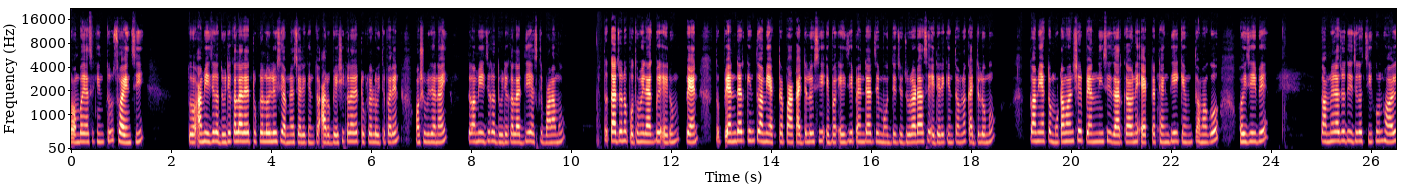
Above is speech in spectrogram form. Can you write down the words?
লম্বায় আছে কিন্তু ছয় ইঞ্চি। তো আমি এই জায়গায় দুইটা কালারের টুকরা লই লইছি, আপনারা চাইলে কিন্তু আরও বেশি কালারের টুকরা লইতে পারেন, অসুবিধা নাই। তো আমি এই জায়গায় দুইটা কালার দিয়ে আজকে বানাবো। তো তার জন্য প্রথমেই লাগবে এরকম প্যান। তো প্যানটার কিন্তু আমি একটা পা কাটতে লইছি এবার এই যে প্যানটার যে মধ্যে যে জোড়াটা আছে এটারে কিন্তু আমরা কাটতে লমু। তো আমি একটা মোটা মানুষের প্যান নিয়েছি যার কারণে একটা ঠ্যাং দিয়েই কিন্তু আমাকেও হয়ে যাইবে। তো আপনারা যদি এই জায়গায় চিকুন হয়,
